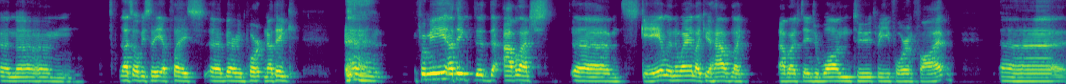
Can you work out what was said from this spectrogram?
and um, that's obviously a place uh, very important. I think for me, I think the the avalanche um, scale in a way, like you have like avalanche danger one, two, three, four, and five uh,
